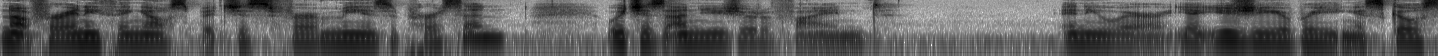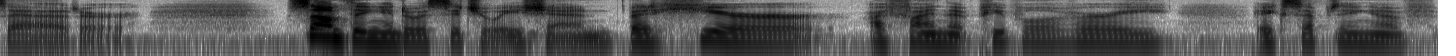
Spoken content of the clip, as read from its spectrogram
not for anything else, but just for me as a person, which is unusual to find anywhere. Yeah, usually you're bringing a skill set or something into a situation, but here I find that people are very accepting of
